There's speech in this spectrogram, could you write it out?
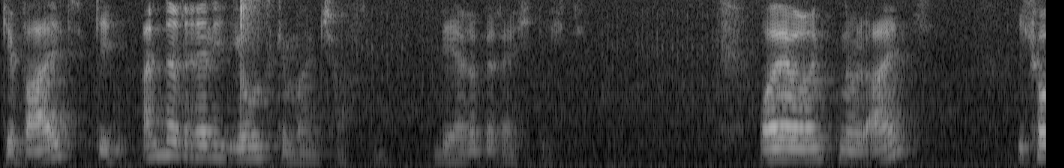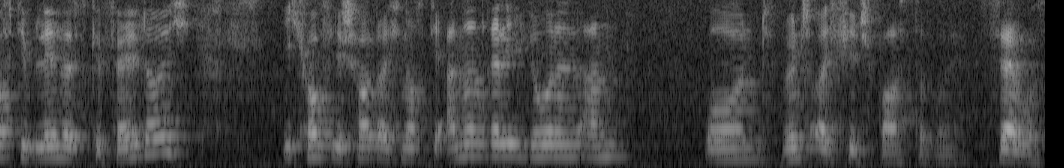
Gewalt gegen andere Religionsgemeinschaften wäre berechtigt. Euer Rank 01 ich hoffe, die Playlist gefällt euch. Ich hoffe, ihr schaut euch noch die anderen Religionen an und wünsche euch viel Spaß dabei. Servus.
